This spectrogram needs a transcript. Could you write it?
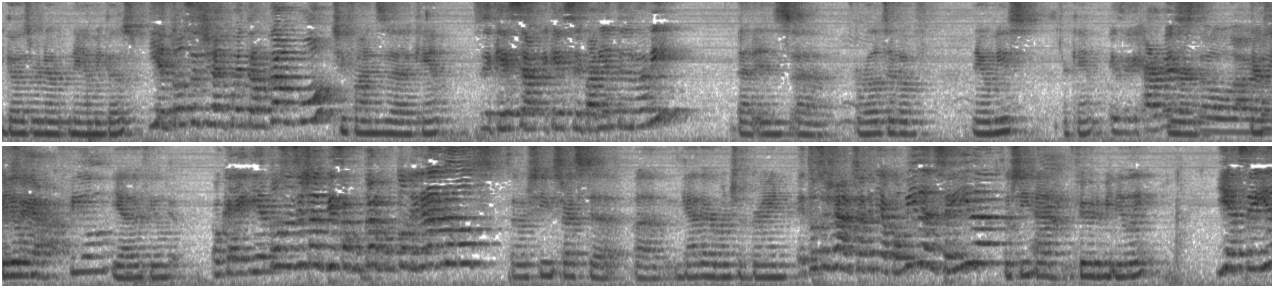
goes where Na- Naomi goes. y entonces ella encuentra un campo She finds a camp que es, que es pariente de Noemí, that is uh, a relative of Naomi's, or camp. es de Harvest Their- o uh, their ¿cómo se field. Field. Yeah, their field. Ok, y entonces ella empieza a juntar un montón de granos, So she starts to uh, gather a bunch of grain. entonces ya, ya tenía comida enseguida, So she had food immediately. y enseguida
